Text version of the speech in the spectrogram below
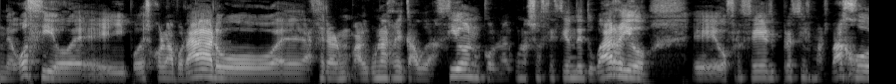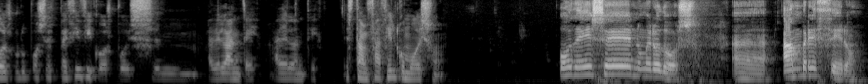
negocio eh, y puedes colaborar o eh, hacer alguna recaudación con alguna asociación de tu barrio, eh, ofrecer precios más bajos, grupos específicos, pues mm, adelante, adelante. Es tan fácil como eso. ODS número 2. hambre cero.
